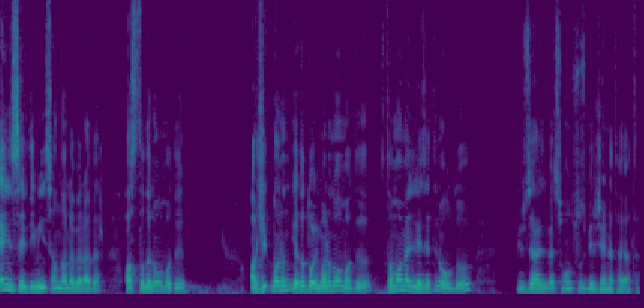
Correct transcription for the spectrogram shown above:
En sevdiğim insanlarla beraber hastalığın olmadığı, acıkmanın ya da doymanın olmadığı, tamamen lezzetin olduğu güzel ve sonsuz bir cennet hayatı.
